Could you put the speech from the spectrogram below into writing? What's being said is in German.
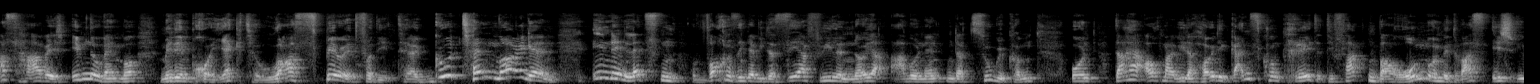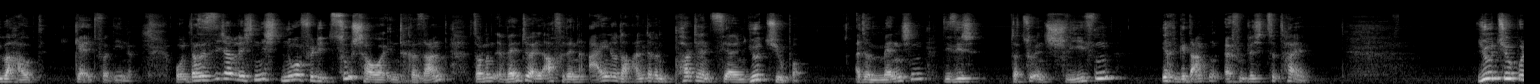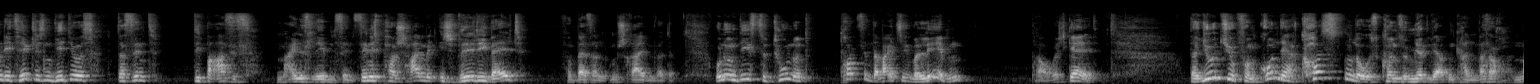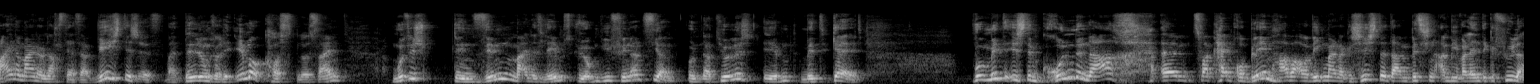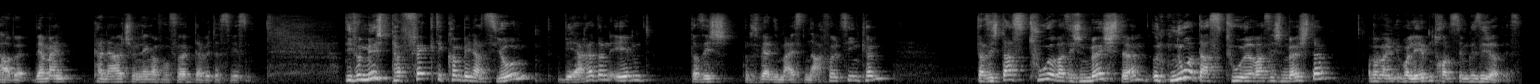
was habe ich im November mit dem Projekt Raw Spirit verdient? Guten Morgen! In den letzten Wochen sind ja wieder sehr viele neue Abonnenten dazugekommen und daher auch mal wieder heute ganz konkret die Fakten warum und mit was ich überhaupt Geld verdiene. Und das ist sicherlich nicht nur für die Zuschauer interessant, sondern eventuell auch für den ein oder anderen potenziellen YouTuber. Also Menschen die sich dazu entschließen ihre Gedanken öffentlich zu teilen. YouTube und die täglichen Videos das sind die Basis meines Lebens sind, den ich pauschal mit ich will die Welt verbessern umschreiben würde. Und um dies zu tun und trotzdem dabei zu überleben brauche ich Geld. Da YouTube vom Grunde her kostenlos konsumiert werden kann, was auch meiner Meinung nach sehr sehr wichtig ist, weil Bildung sollte immer kostenlos sein, muss ich den Sinn meines Lebens irgendwie finanzieren und natürlich eben mit Geld womit ich dem Grunde nach äh, zwar kein Problem habe, aber wegen meiner Geschichte da ein bisschen ambivalente Gefühle habe. Wer meinen Kanal schon länger verfolgt, der wird das wissen. Die für mich perfekte Kombination wäre dann eben, dass ich, und das werden die meisten nachvollziehen können, dass ich das tue was ich möchte und nur das tue was ich möchte, aber mein Überleben trotzdem gesichert ist.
